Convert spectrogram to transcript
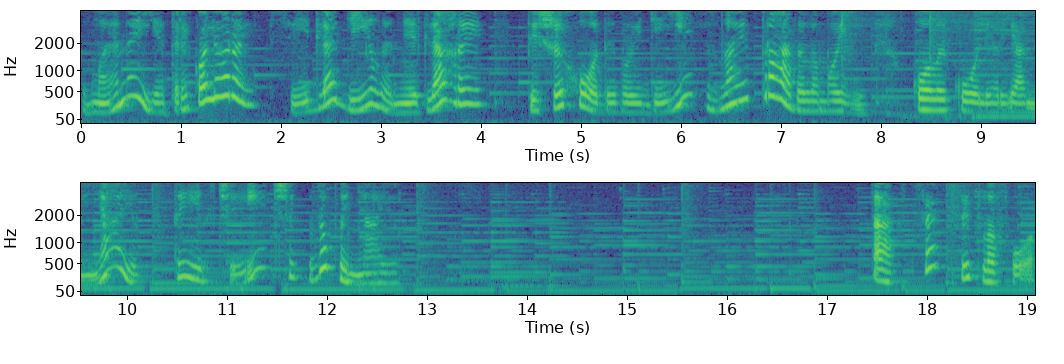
В мене є три кольори. Всі для діла, не для гри. Пішоходи водії знають правила мої. Коли колір я міняю, тих чи інших зупиняю. Так, це світлофор.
